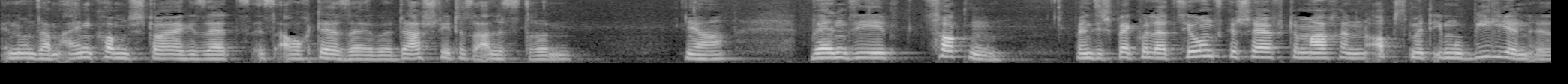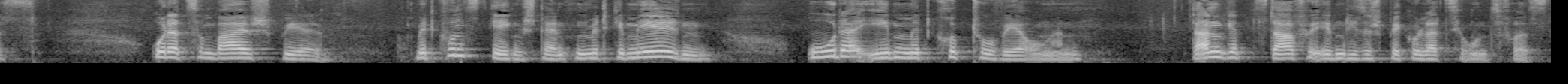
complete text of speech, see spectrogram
in unserem Einkommensteuergesetz ist auch derselbe. Da steht das alles drin. Ja, wenn Sie zocken, wenn Sie Spekulationsgeschäfte machen, ob es mit Immobilien ist oder zum Beispiel mit Kunstgegenständen, mit Gemälden oder eben mit Kryptowährungen. Dann gibt es dafür eben diese Spekulationsfrist.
